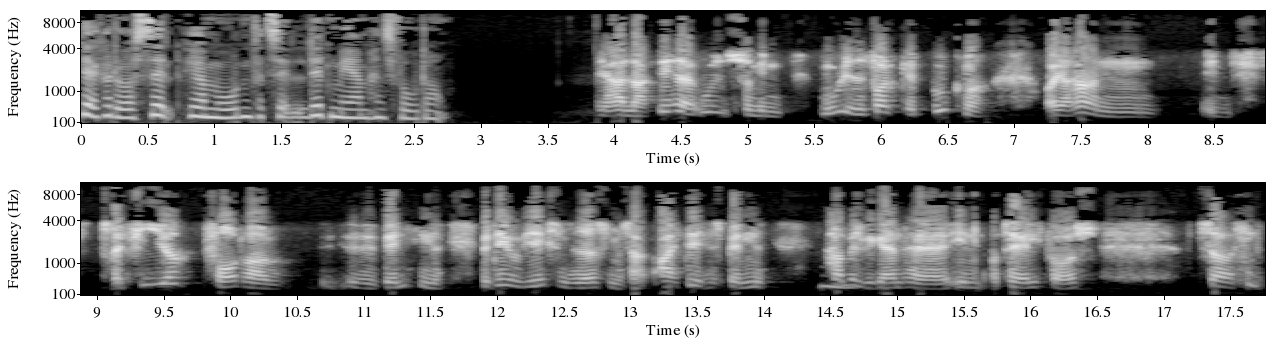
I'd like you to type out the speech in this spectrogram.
Her kan du også selv høre Morten fortælle lidt mere om hans foredrag. Jeg har lagt det her ud som en mulighed. Folk kan booke mig, og jeg har en, en 3-4 foredrag øh, ventende. Men det er jo virksomheder, som har sagt, ej, det er spændende. Mm. Ham vil vi gerne have ind og tale for os. Så sådan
